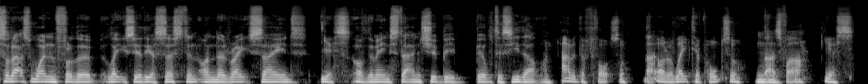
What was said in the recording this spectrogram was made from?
So that's one for the, like you say, the assistant on the right side yes. of the main stand should be, be able to see that one. I would have thought so. That, or I'd like to have hoped so. That's far. Yes.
